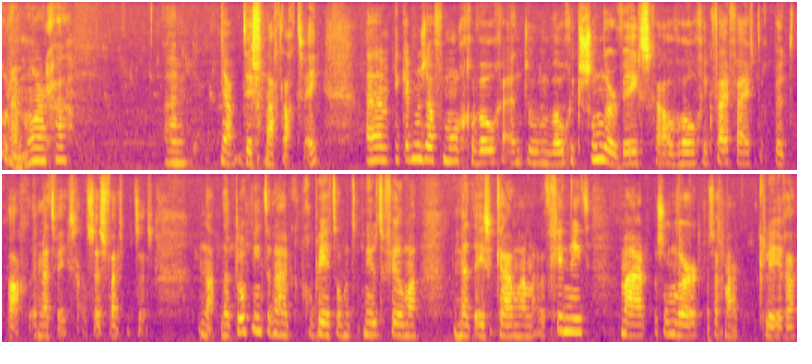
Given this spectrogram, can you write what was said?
Goedemorgen. Um, ja, het is vandaag dag 2. Um, ik heb mezelf vanmorgen gewogen en toen woog ik zonder weegschaal woog ik 55,8 en met weegschaal 56,6. Nou, dat klopt niet. Daarna heb ik geprobeerd om het opnieuw te filmen met deze camera, maar dat ging niet. Maar zonder, zeg maar, kleren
